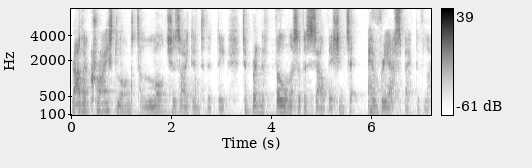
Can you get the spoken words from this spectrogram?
Rather, Christ longs to launch us out into the deep, to bring the fullness of his salvation to every aspect of life.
